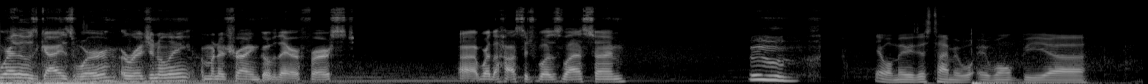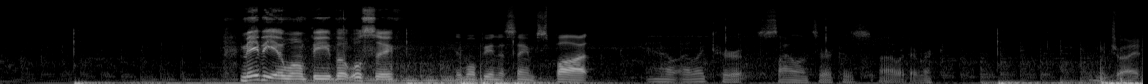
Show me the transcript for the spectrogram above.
where those guys were originally. I'm gonna try and go there first. Uh, where the hostage was last time. Yeah, well, maybe this time it, it won't be, uh... Maybe it won't be, but we'll see. It won't be in the same spot. Yeah, I like her silencer, because, uh, whatever. Let me try it.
